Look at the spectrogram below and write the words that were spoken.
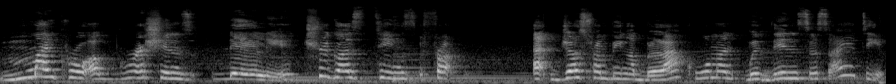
microaggressions daily triggers things from uh, just from being a black woman within society.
